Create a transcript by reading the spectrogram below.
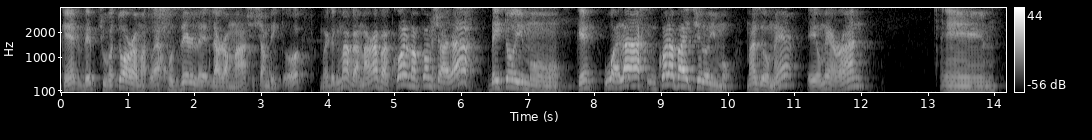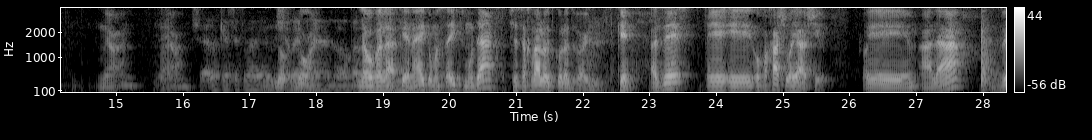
כן, ותשובתו הרמתה, הוא היה חוזר לרמה ששם ביתו, אומרת הגמרא, ואמר רבא, כל מקום שהלך, ביתו עמו, כן, הוא הלך עם כל הבית שלו עמו, מה זה אומר? אה, אומר רן, רן? להובלה. כן, היה איתו משאית צמודה שסחבה לו את כל הדברים. כן, אז זה אה, אה, הוכחה שהוא היה עשיר. אה, הלאה, ו...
